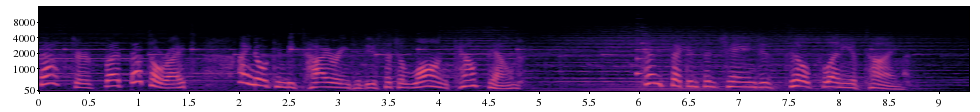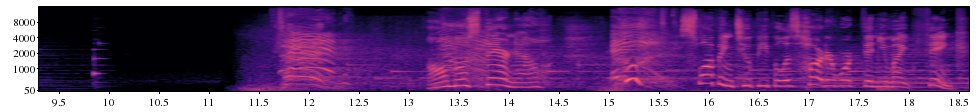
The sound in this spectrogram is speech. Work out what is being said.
faster, but that's all right. I know it can be tiring to do such a long countdown. Ten seconds and change is still plenty of time. Ten! Almost there now. Whew. Swapping two people is harder work than you might think.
